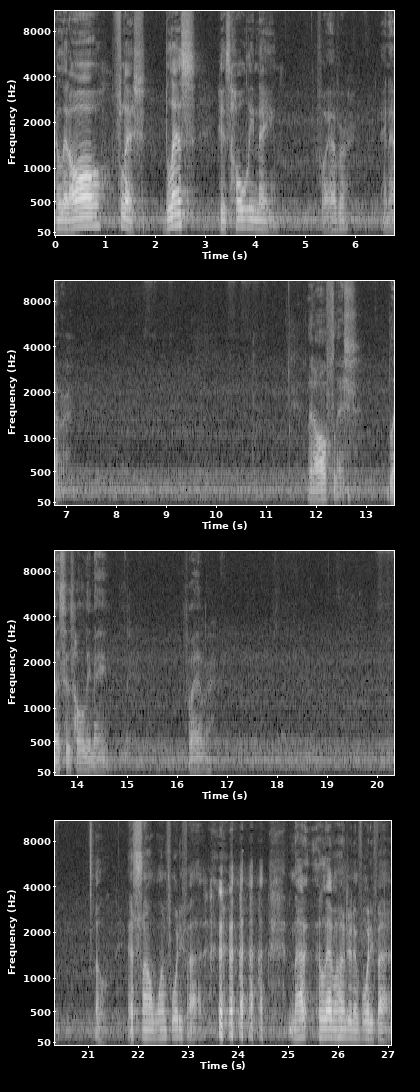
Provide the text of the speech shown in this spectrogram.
and let all flesh bless his holy name forever and ever. Let all flesh bless his holy name forever Oh, That's Psalm 145, not 1145.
